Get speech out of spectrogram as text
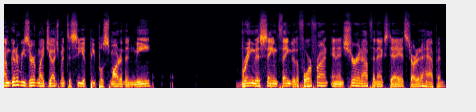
I'm going to reserve my judgment to see if people smarter than me bring this same thing to the forefront. And then, sure enough, the next day it started to happen.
